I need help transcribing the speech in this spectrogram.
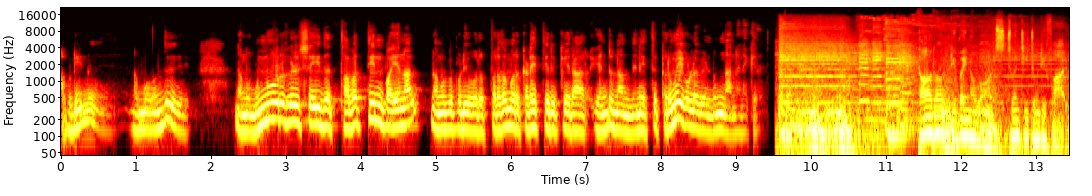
அப்படின்னு நம்ம வந்து நம்ம முன்னோர்கள் செய்த தவத்தின் பயனால் நமக்கு இப்படி ஒரு பிரதமர் கிடைத்திருக்கிறார் என்று நாம் நினைத்து பெருமை கொள்ள வேண்டும் நான் நினைக்கிறேன். Tara divine awards twenty twenty five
